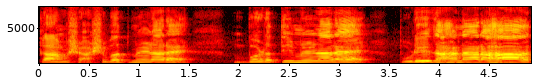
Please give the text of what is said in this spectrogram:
काम शाश्वत मिळणार आहे बढती मिळणार आहे पुढे जाणार आहात.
